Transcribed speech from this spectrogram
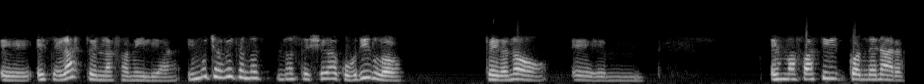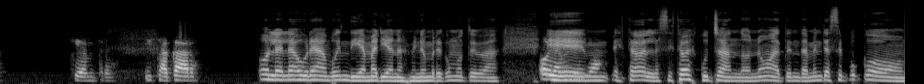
eh, ese gasto en la familia y muchas veces no, no se llega a cubrirlo, pero no, eh, es más fácil condenar siempre y sacar. Hola Laura, buen día. Mariana es mi nombre, ¿cómo te va? eh, estaba, las estaba escuchando, ¿no? Atentamente. Hace poco,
